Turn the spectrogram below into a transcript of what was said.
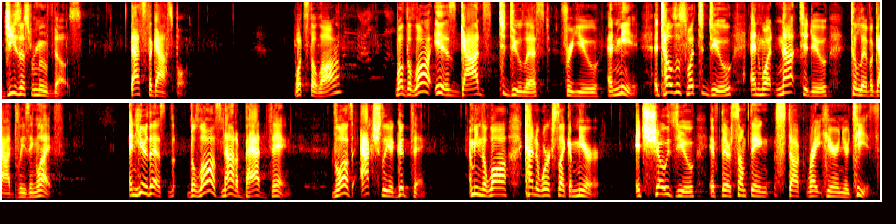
Jesus removed those. That's the gospel. What's the law? Well, the law is God's to do list for you and me. It tells us what to do and what not to do to live a God pleasing life. And hear this the law is not a bad thing, the law is actually a good thing. I mean, the law kind of works like a mirror. It shows you if there's something stuck right here in your teeth.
